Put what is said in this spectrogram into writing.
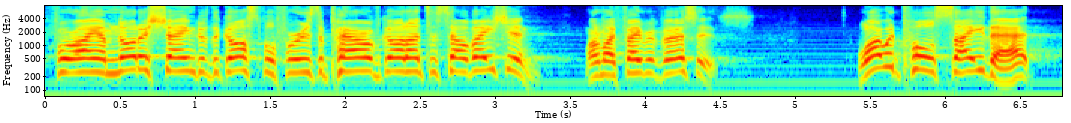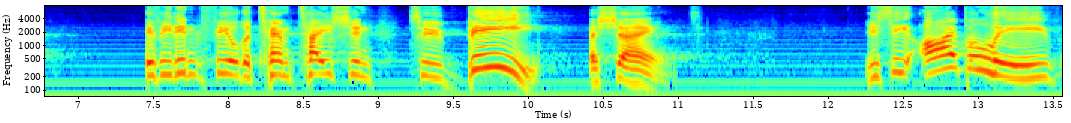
For I am not ashamed of the gospel, for it is the power of God unto salvation. One of my favorite verses. Why would Paul say that if he didn't feel the temptation to be ashamed? You see, I believe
